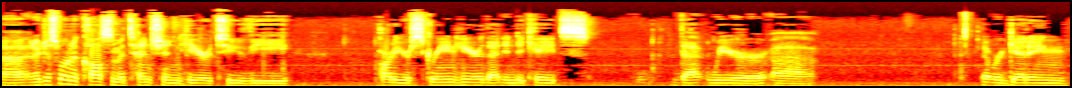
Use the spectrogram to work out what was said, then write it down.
Uh, and I just want to call some attention here to the part of your screen here that indicates that we're uh, that we're getting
